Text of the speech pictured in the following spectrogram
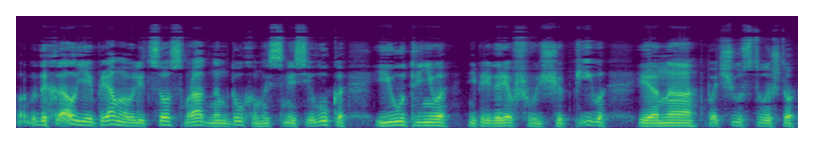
Он выдыхал ей прямо в лицо смрадным духом из смеси лука и утреннего, не перегоревшего еще пива, и она почувствовала, что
